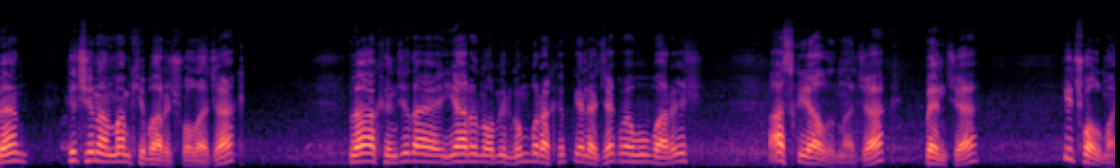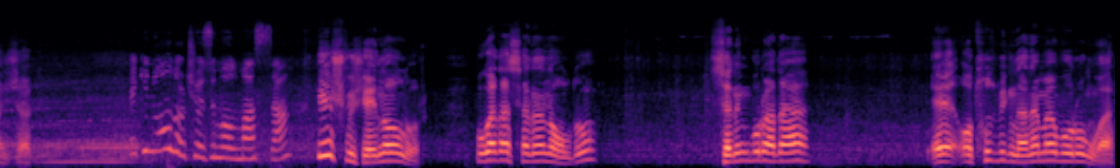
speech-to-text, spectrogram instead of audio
ben hiç inanmam ki barış olacak. Ve Akıncı da yarın o bir gün bırakıp gelecek ve bu barış askıya alınacak bence. Hiç olmayacak. Peki ne olur çözüm olmazsa? Hiçbir şey ne olur. Bu kadar sene ne oldu? Senin burada e, 30 bin tane memurun var.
